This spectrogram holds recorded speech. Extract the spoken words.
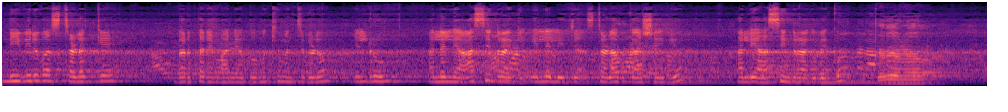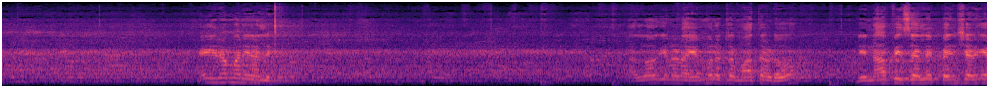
ನೀವಿರುವ ಸ್ಥಳಕ್ಕೆ ಬರ್ತಾರೆ ಮಾನ್ಯ ಉಪಮುಖ್ಯಮಂತ್ರಿಗಳು. ಎಲ್ಲರೂ ಅಲ್ಲಲ್ಲಿ ಆಸೀನರಾಗಿ, ಎಲ್ಲೆಲ್ಲಿ ಜ ಸ್ಥಳಾವಕಾಶ ಇದೆಯೋ ಅಲ್ಲಿ ಆಸೀನರಾಗಬೇಕು. ಅಲ್ಲೋಗಿ ನೋಡ ಎಮ್ಮನ ಹತ್ರ ಮಾತಾಡು. ನಿನ್ನ ಆಫೀಸಲ್ಲಿ ಪೆನ್ಷನ್ಗೆ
